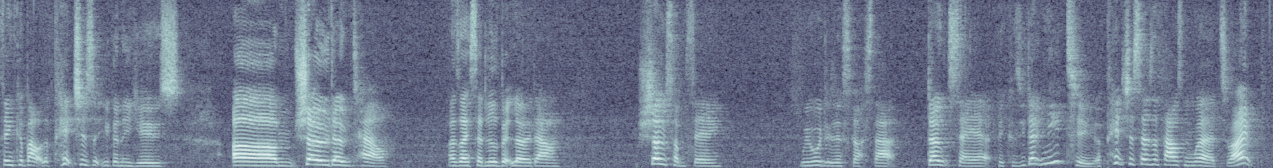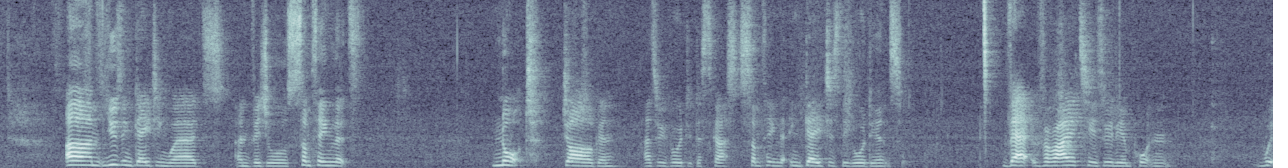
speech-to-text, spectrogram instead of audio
Think about the pictures that you're going to use. Um, show, don't tell. As I said a little bit lower down. Show something. We already discussed that. Don't say it because you don't need to. A picture says a thousand words, right? Um, use engaging words and visuals, something that's not jargon, as we've already discussed, something that engages the audience. Va variety is really important. We,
